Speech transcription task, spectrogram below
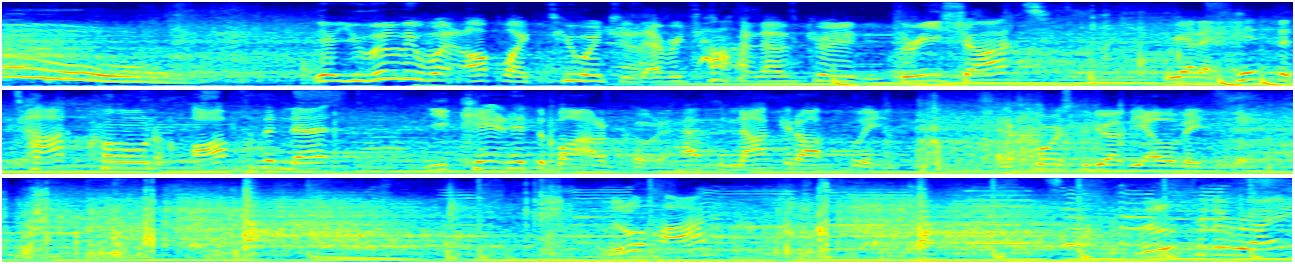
Oh! Yeah, you literally went up like two inches every time. That was crazy. Three shots. We gotta hit the top cone off of the net. You can't hit the bottom cone. It has to knock it off clean. And of course, we do have the elevate stick A little high, A little to the right,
